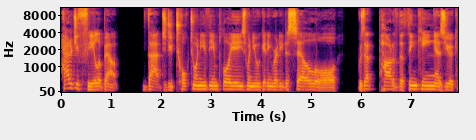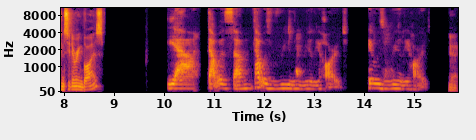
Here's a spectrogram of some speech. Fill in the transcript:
How did you feel about that? Did you talk to any of the employees when you were getting ready to sell, or was that part of the thinking as you were considering buyers? Yeah, that was um, that was really really hard. It was really hard. Yeah,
